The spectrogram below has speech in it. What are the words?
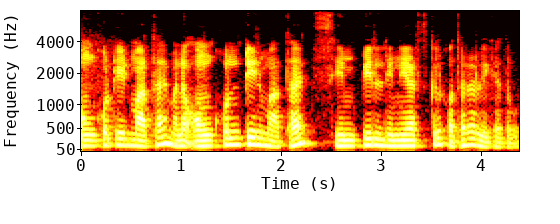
অঙ্কটির মাথায় মানে অঙ্কনটির মাথায় সিম্পল লিনিয়ার স্কেল কথাটা লিখে দেবো।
